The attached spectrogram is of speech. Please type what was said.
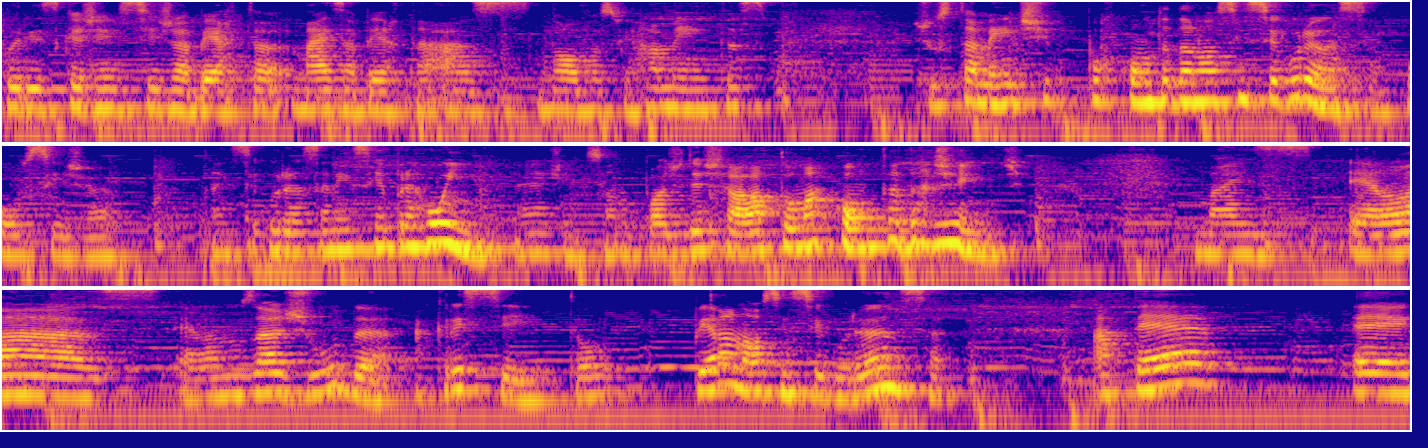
por isso que a gente seja aberta, mais aberta às novas ferramentas, justamente por conta da nossa insegurança, ou seja, a insegurança nem sempre é ruim, né? A gente só não pode deixar ela tomar conta da gente. Mas elas, ela nos ajuda a crescer. Então, pela nossa insegurança, até é,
